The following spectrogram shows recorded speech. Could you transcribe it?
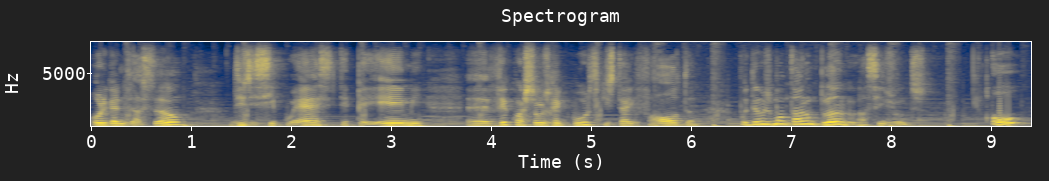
organização, desde 5S, TPM, é, ver quais são os recursos que estão em falta. Podemos montar um plano assim juntos. Ou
